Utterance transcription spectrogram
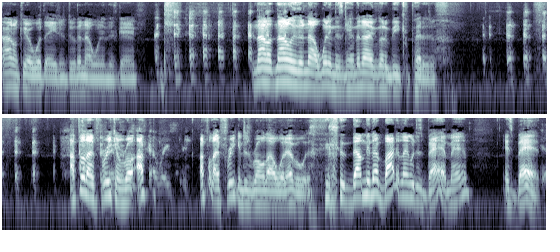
I don't care what the agents do; they're not winning this game. not not only they're not winning this game, they're not even going to be competitive. I feel like freaking roll. I, I feel like freaking just roll out whatever. I mean, their body language is bad, man. It's bad. Yeah.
